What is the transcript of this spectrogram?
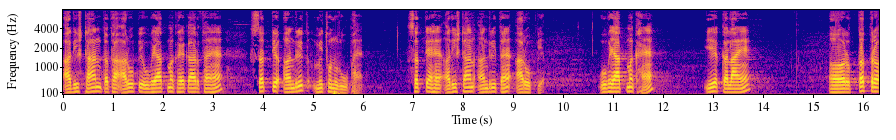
अधिष्ठान तथा आरोप्य उभयात्मक है का अर्थ है, सत्य, आंद्रित, मिथुन रूप है। सत्य है, अधिष्ठान, आंद्रित है, आरोप्य। उभयात्मक है, ये कलाएँ और तत्र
